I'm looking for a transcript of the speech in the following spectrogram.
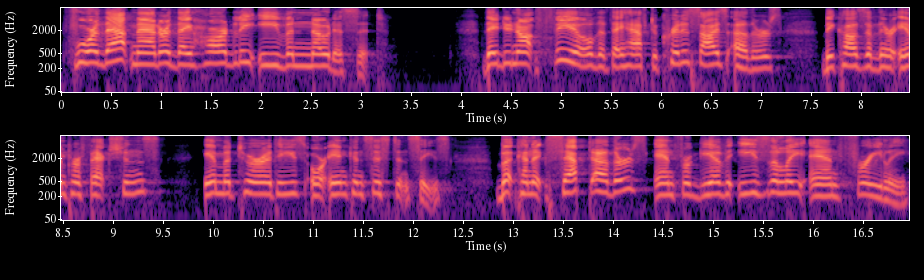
For that matter, they hardly even notice it. They do not feel that they have to criticize others because of their imperfections, immaturities, or inconsistencies, but can accept others and forgive easily and freely.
